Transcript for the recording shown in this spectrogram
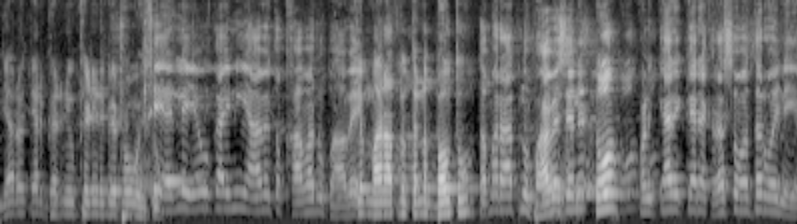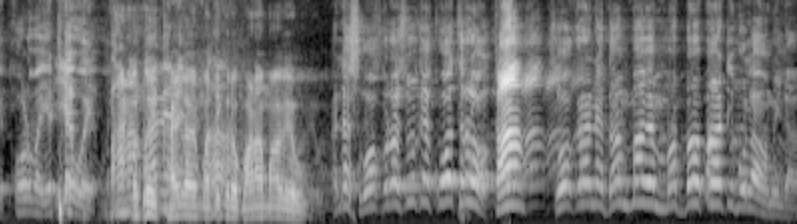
જ્યારે ત્યારે ઘરની ઉખેડીને બેઠો હોય છે એટલે એવું કઈ નહીં આવે તો ખાવાનું ભાવે. કેમ મારા હાથનું તને ભાવતું? તમારા હાથનું ભાવે છે ને? તો? પણ ક્યારેક ક્યારેક રસો અધર હોય ને એ ફોડવા એટલે હોય. બધું ખાઈ લાવે માં દીકરો ભાણામાં આવે એવું. એટલે છોકરો શું કે કોથરો? કા? છોકરાને ધમ માવે મ- બ પાટી બોલાવા મીડા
